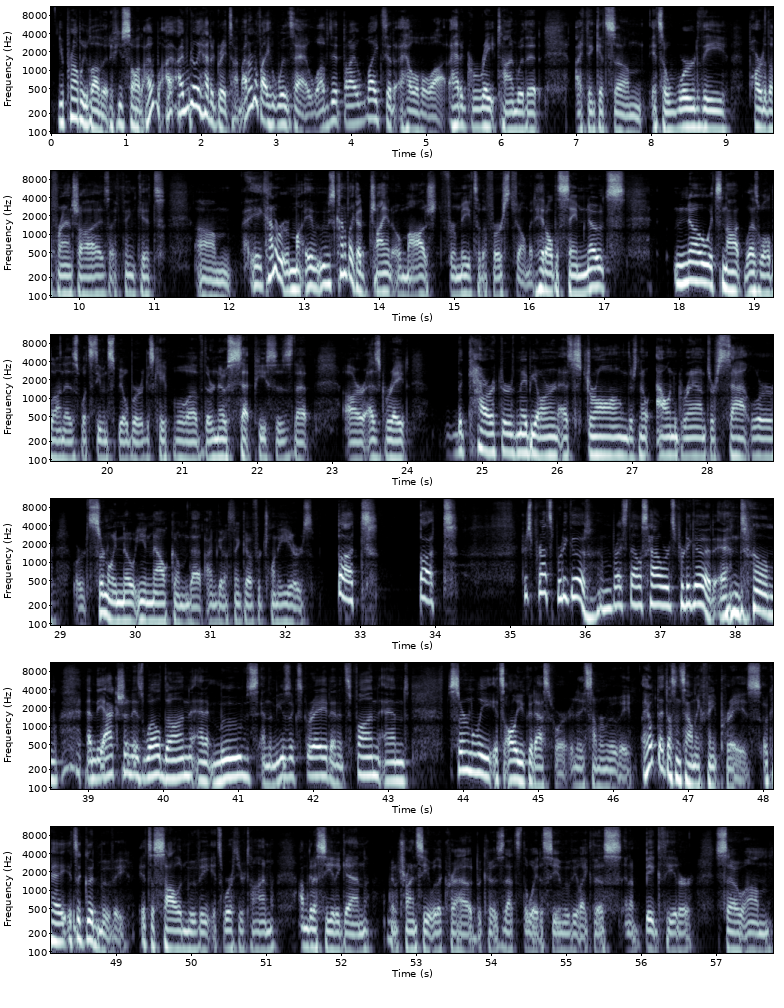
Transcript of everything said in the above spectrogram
you probably love it if you saw it. I, I really had a great time. I don't know if I would say I loved it, but I liked it a hell of a lot. I had a great time with it. I think it's um it's a worthy part of the franchise. I think it um it kind of remi- it was kind of like a giant homage for me to the first film. It hit all the same notes no, it's not as well done as what Steven Spielberg is capable of. There are no set pieces that are as great. The characters maybe aren't as strong. There's no Alan Grant or Sattler, or certainly no Ian Malcolm that I'm going to think of for 20 years. But, but, Chris Pratt's pretty good, and Bryce Dallas Howard's pretty good, and um, and the action is well done, and it moves, and the music's great, and it's fun, and certainly it's all you could ask for in a summer movie. I hope that doesn't sound like faint praise, okay? It's a good movie. It's a solid movie. It's worth your time. I'm to see it again. I'm to try and see it with a crowd because that's the way to see a movie like this in a big theater. So, um,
